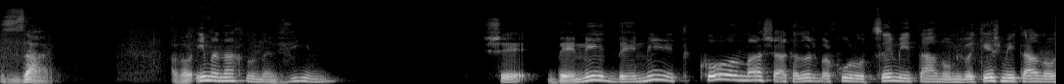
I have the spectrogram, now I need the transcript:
זר. אבל אם אנחנו נבין שבאמת, באמת, כל מה שהקדוש ברוך הוא רוצה מאיתנו, מבקש מאיתנו,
